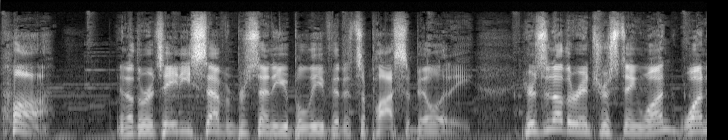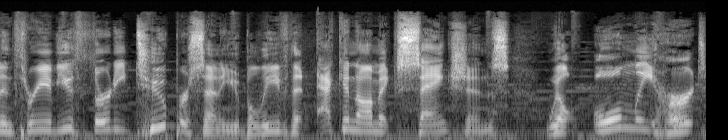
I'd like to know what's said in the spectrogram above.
Huh. In other words, 87% of you believe that it's a possibility. Here's another interesting one. One in three of you, 32% of you, believe that economic sanctions will only hurt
